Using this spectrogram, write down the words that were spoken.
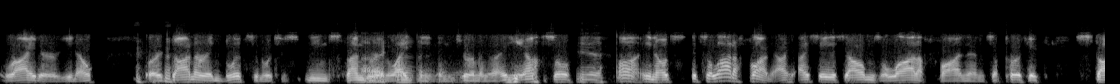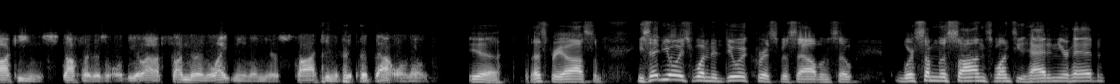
Rider," you know, or "Donner and Blitzen," which is, means thunder like and lightning that. in German, right? You know, so yeah. uh, you know, it's it's a lot of fun. I, I say this album's a lot of fun, and it's a perfect stocking stuffer. There's will be a lot of thunder and lightning in your stocking if you put that one in. Yeah, that's pretty awesome. You said you always wanted to do a Christmas album, so were some of the songs ones you had in your head?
